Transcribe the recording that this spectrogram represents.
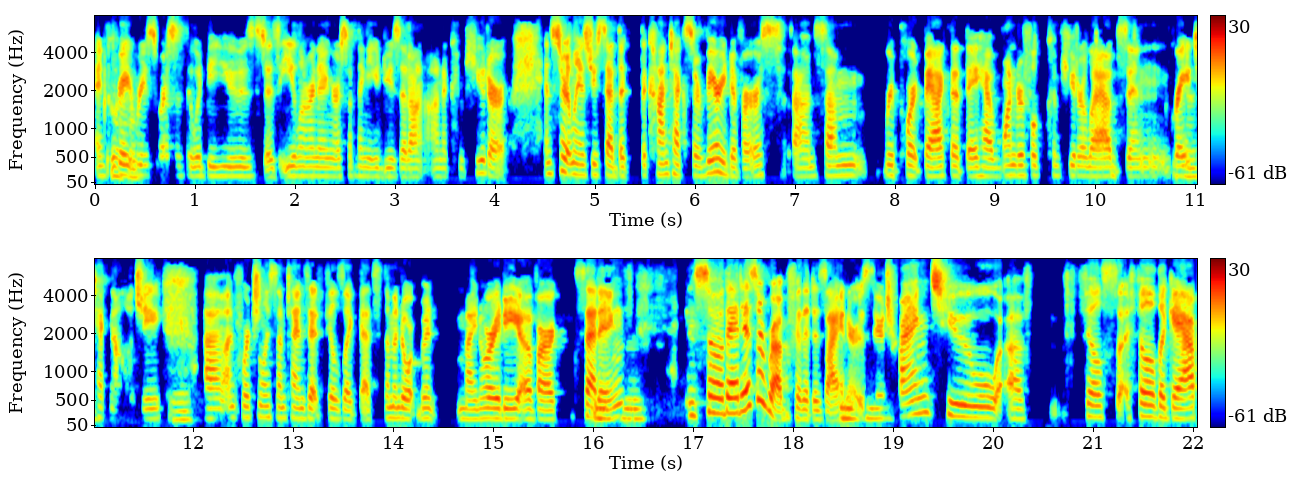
and create Uh-huh. resources that would be used as e-learning or something you'd use it on, on a computer and certainly as you said the, the contexts are very diverse um, some report back that they have wonderful computer labs and great Mhm. technology Yeah. uh, unfortunately sometimes that feels like that's the minor- minority of our settings Mhm. and so that is a rub for the designers. They're Mhm. trying to uh, fill fill the gap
